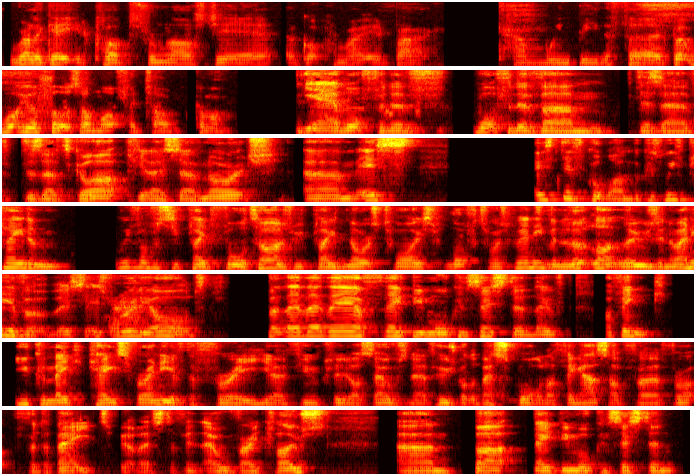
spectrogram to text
relegated clubs from last year have got promoted back. Can we be the third? But what are your thoughts on Watford, Tom? Come on. Yeah, Watford have Watford have um, deserved deserved to go up. You know, serve Norwich. Um, it's it's a difficult one because we've played them. We've obviously played four times. We've played Norwich twice, Watford twice. We don't even look like losing to any of them. It's, it's really odd. But they they they have they've been more consistent. They've I think you can make a case for any of the three. You know, if you include ourselves in it, of who's got the best squad. I think that's up for for, for debate. To be honest, I think they're all very close. Um, but they've been more consistent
